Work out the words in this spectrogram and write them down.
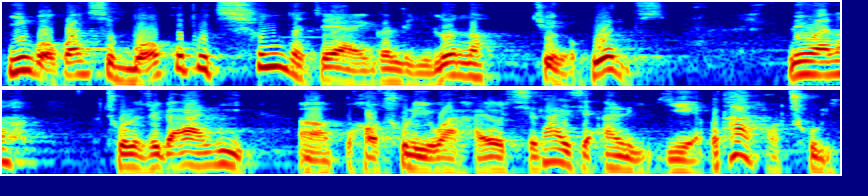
因果关系模糊不清的这样一个理论呢就有问题。另外呢，除了这个案例啊不好处理以外，还有其他一些案例也不太好处理。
